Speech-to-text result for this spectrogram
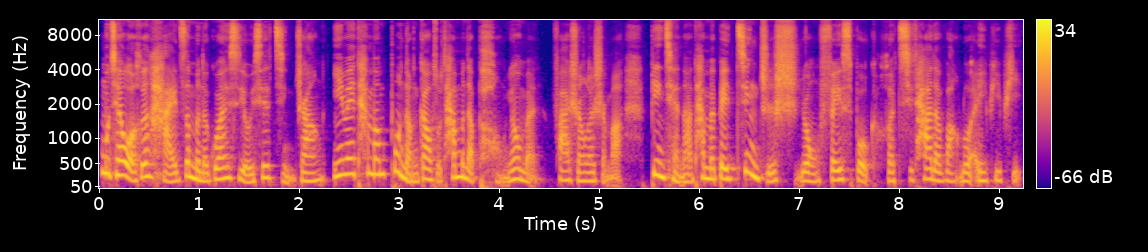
目前我和孩子们的关系有一些紧张，因为他们不能告诉他们的朋友们发生了什么，并且呢，他们被禁止使用 Facebook 和其他的网络 APP。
